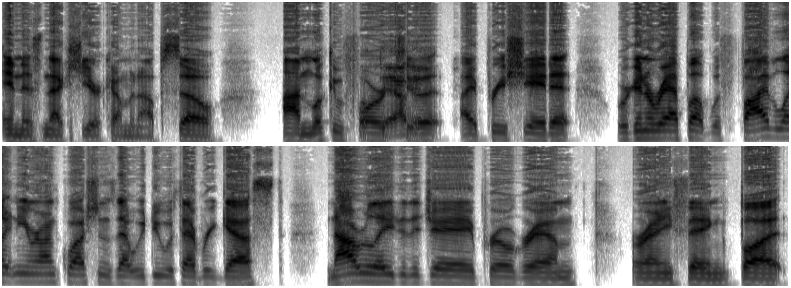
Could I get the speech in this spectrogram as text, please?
in this next year coming up. So I'm looking forward to it. it. I appreciate it. We're going to wrap up with five lightning round questions that we do with every guest, not related to the JA program or anything, but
